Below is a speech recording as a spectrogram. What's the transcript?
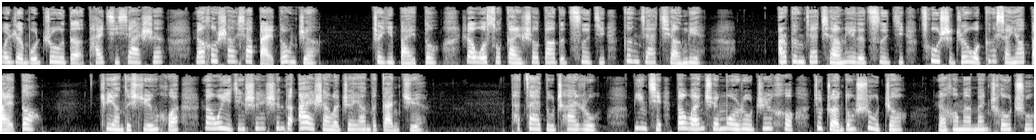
我忍不住的抬起下身，然后上下摆动着。这一摆动，让我所感受到的刺激更加强烈，而更加强烈的刺激促使着我更想要摆动。这样的循环让我已经深深的爱上了这样的感觉。他再度插入，并且当完全没入之后，就转动数周，然后慢慢抽出。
